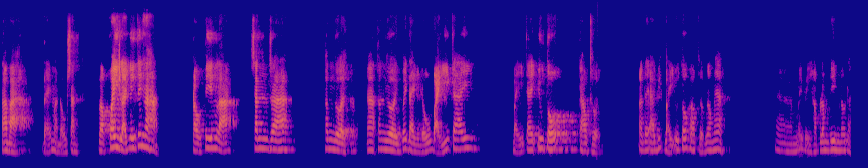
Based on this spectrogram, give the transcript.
ta bà để mà độ sanh. Và quay lại như thế nào? Đầu tiên là sanh ra thân người. À, thân người với đầy đủ bảy cái bảy cái yếu tố cao thượng. Ở đây ai biết bảy yếu tố cao thượng không ha? À, mấy vị học lâm đêm đâu rồi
